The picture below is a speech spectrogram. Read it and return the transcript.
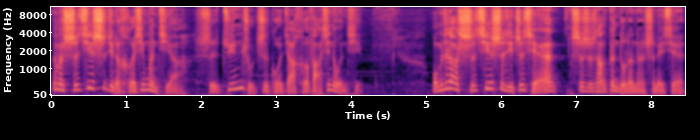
那么十七世纪的核心问题啊，是君主制国家合法性的问题。我们知道，十七世纪之前，事实上更多的呢是那些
